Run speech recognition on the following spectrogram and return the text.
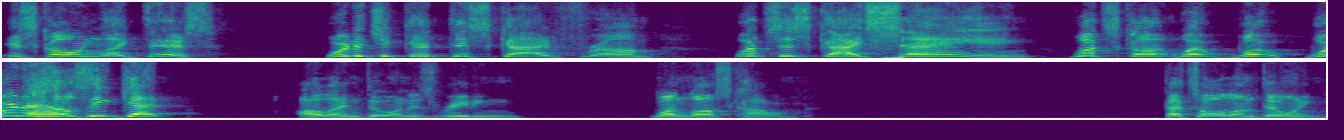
is going like this. Where did you get this guy from? What's this guy saying? What's going what what where the hell's he get? All I'm doing is reading one loss column. That's all I'm doing.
